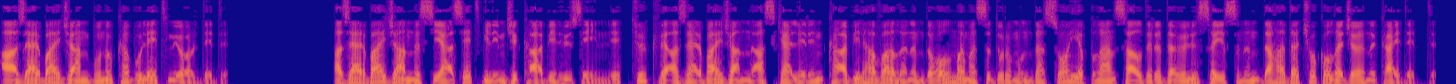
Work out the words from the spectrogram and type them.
Azerbaycan bunu kabul etmiyor dedi. Azerbaycanlı siyaset bilimci Kabil Hüseyinli, Türk ve Azerbaycanlı askerlerin Kabil havaalanında olmaması durumunda son yapılan saldırıda ölü sayısının daha da çok olacağını kaydetti.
